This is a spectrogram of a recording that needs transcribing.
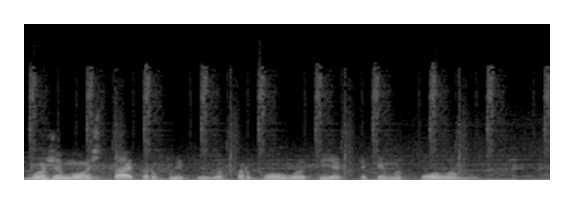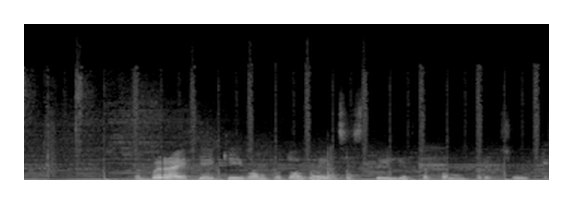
Можемо ось так робити, зафарбовувати як такими колами. Обирайте, який вам подобається стиль, і в такому працюйте.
